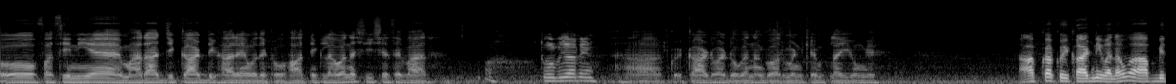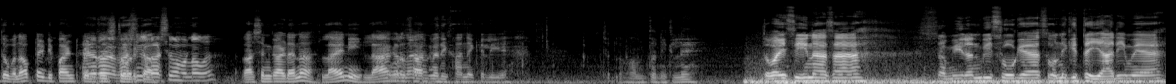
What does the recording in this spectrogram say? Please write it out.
ओ फंसी नहीं है। महाराज जी कार्ड दिखा रहे हैं वो देखो हाथ निकला हुआ ना शीशे से बाहर। टोल बजा रहे हैं? हाँ कोई कार्ड वार्ड होगा ना गवर्नमेंट के एम्प्लॉय होंगे। आपका कोई कार्ड नहीं बना हुआ? आप भी तो बनाओ अपने डिपार्टमेंटल स्टोर राशन का। राशन बना हुआ राशन कार्ड है ना? लाए नहीं? लाया करो साथ में दिखाने के लिए। चलो हम तो निकले। तो भाई सीन ऐसा। है समीरन भी सो गया है, सोने की तैयारी में है।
